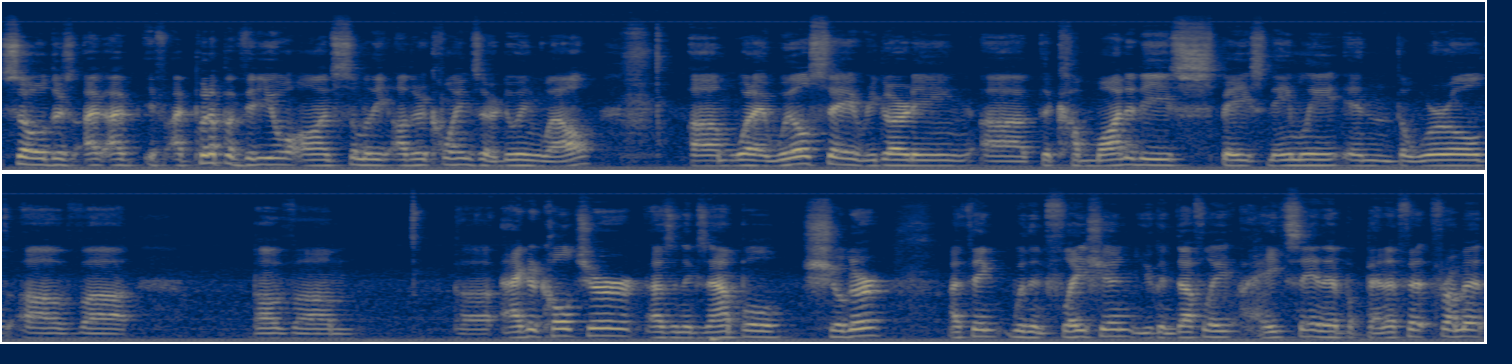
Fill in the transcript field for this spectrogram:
So there's I, I if I put up a video on some of the other coins that are doing well. Um, what I will say regarding uh, the commodity space, namely in the world of uh, of um, uh, agriculture, as an example, sugar. I think with inflation, you can definitely, I hate saying it, but benefit from it.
